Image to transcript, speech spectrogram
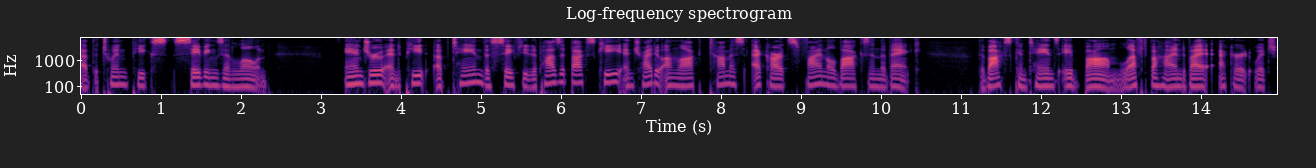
at the Twin Peaks Savings and Loan. Andrew and Pete obtain the safety deposit box key and try to unlock Thomas Eckhardt's final box in the bank. The box contains a bomb left behind by Eckhardt, which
